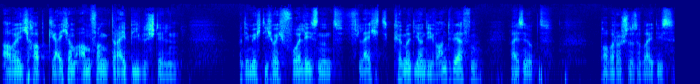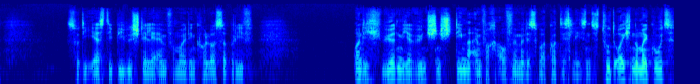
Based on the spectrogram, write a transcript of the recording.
aber ich habe gleich am Anfang drei Bibelstellen. Und die möchte ich euch vorlesen und vielleicht können wir die an die Wand werfen. Ich weiß nicht, ob Barbara schon so weit ist so die erste Bibelstelle einfach mal den Kolosserbrief. Und ich würde mir wünschen, stimme einfach auf, wenn wir das Wort Gottes lesen. Das tut euch nochmal gut,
